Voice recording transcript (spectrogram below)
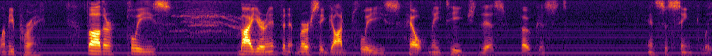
Let me pray. Father, please by your infinite mercy, God, please help me teach this focused and succinctly.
